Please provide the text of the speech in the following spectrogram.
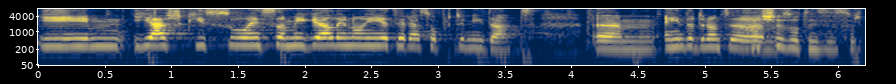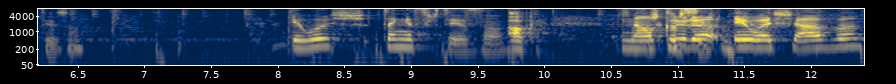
E, hum, e acho que isso em São Miguel eu não ia ter essa oportunidade. Hum, ainda durante a. Achas ou tens a certeza? Eu hoje tenho a certeza. Ok. Só Na altura eu achava,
